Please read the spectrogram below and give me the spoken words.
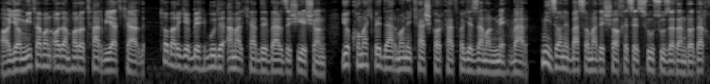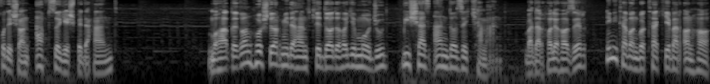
آیا می توان آدمها را تربیت کرد تا برای بهبود عملکرد ورزشیشان یا کمک به درمان کشکارکردهای زمان محور میزان بسامد شاخص سوسو زدن را در خودشان افزایش بدهند؟ محققان هشدار می دهند که داده های موجود بیش از اندازه کمند و در حال حاضر نمی توان با تکیه بر آنها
